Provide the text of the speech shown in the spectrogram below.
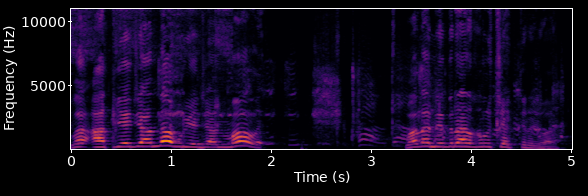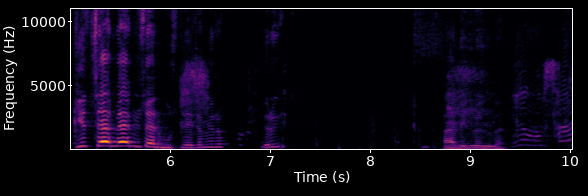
Lan atlayacağım da vuracaksın mal. Valla nedir kılıç çektiriyor. Git sen ben bir seni buslayacağım yürü. Yürü git. Hadi güle güle. Ya vursana.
